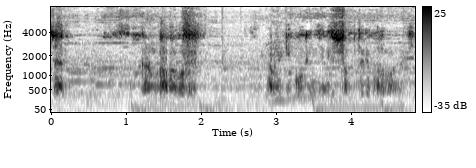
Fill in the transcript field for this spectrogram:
জানি কারণ বাবা বলে আমি কি কঠিন জিনিস সব থেকে ভালো মনে রাখি?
